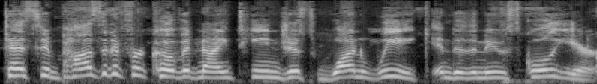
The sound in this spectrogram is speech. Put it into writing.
tested positive for COVID 19 just one week into the new school year.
